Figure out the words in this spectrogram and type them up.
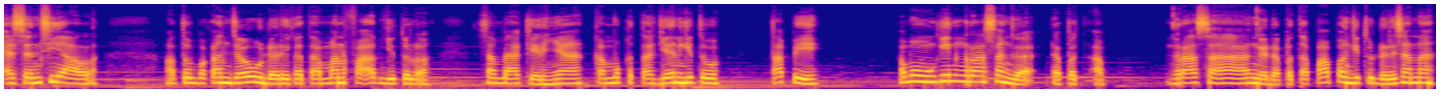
esensial. Atau bahkan jauh dari kata manfaat gitu loh. Sampai akhirnya kamu ketagihan gitu. Tapi kamu mungkin ngerasa nggak dapat ngerasa nggak dapat apa-apa gitu dari sana.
